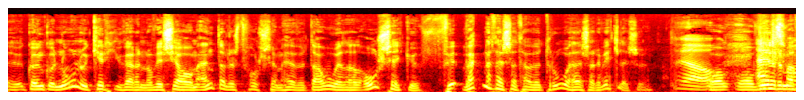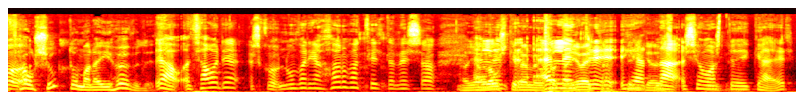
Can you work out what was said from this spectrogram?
uh, göngum núnum kirkjugarðin og við sjáum endalust fólk sem hefur dáið að ósegju vegna þess að það hefur trúið þessari vittleysu og, og við erum sko, að fá sjúkdómana í höfuðið. Já, en þá er ég, sko, nú var ég að horfa til dæmis á ellendri hérna sjóansbyði gæðir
